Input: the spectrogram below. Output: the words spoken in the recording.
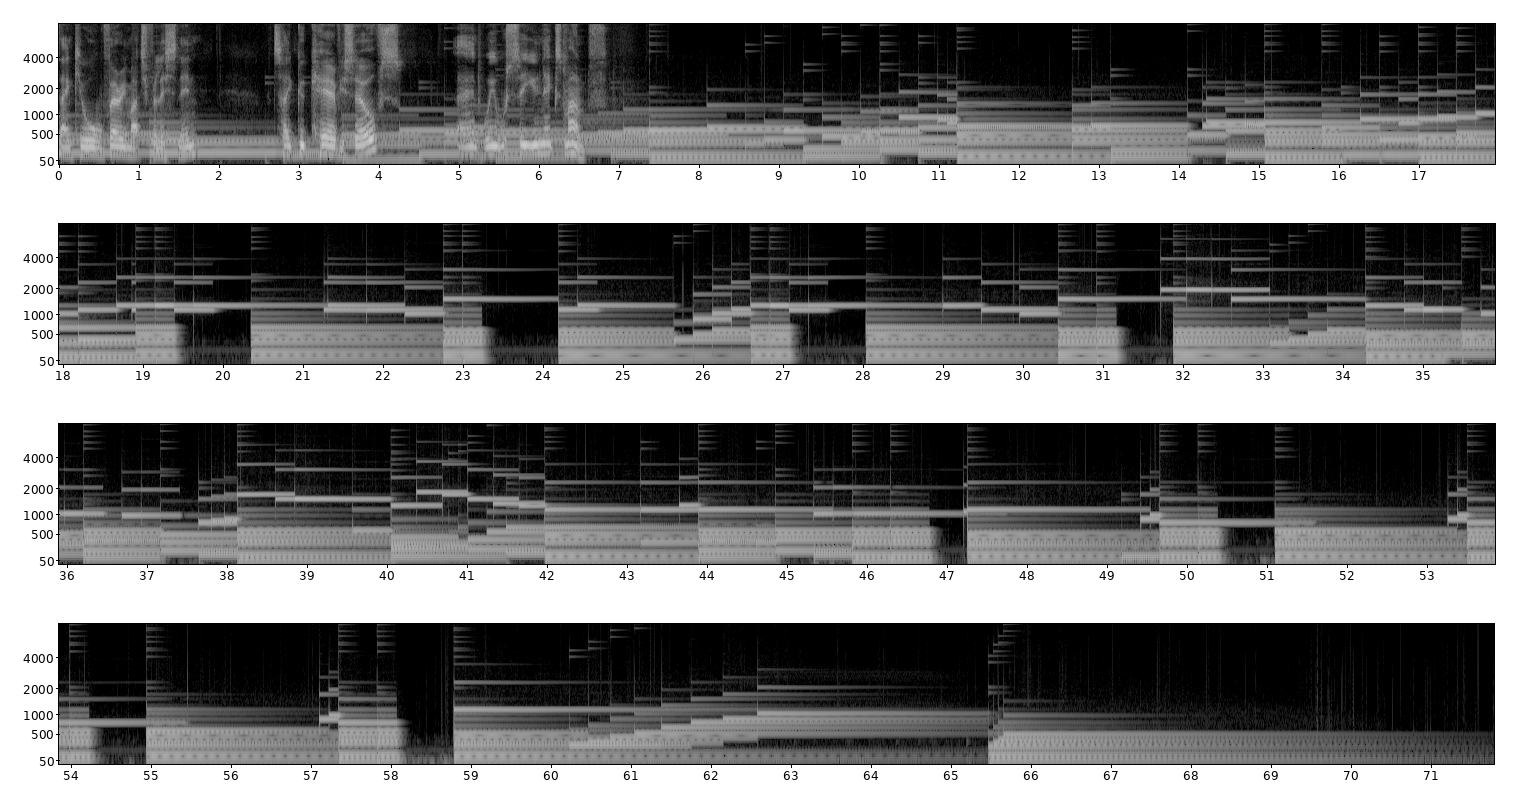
Thank you all very much for listening. Take good care of yourselves, and we will see you next month.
